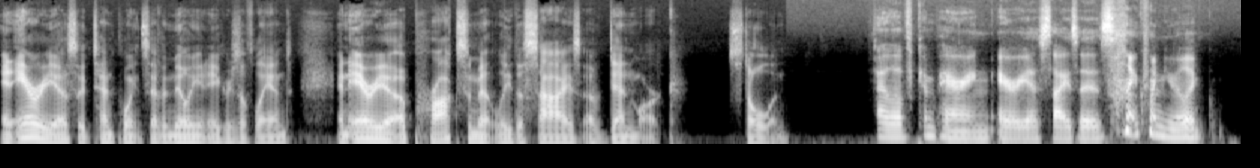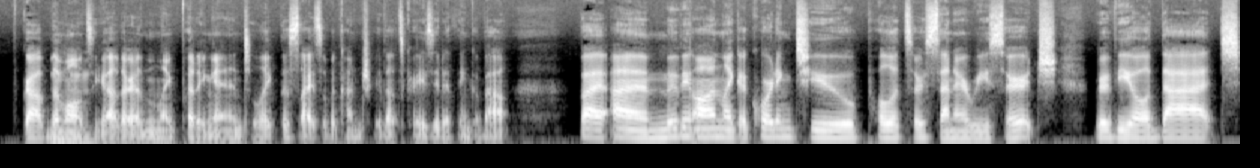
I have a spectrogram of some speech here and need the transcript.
An area, so 10.7 million acres of land, an area approximately the size of Denmark, stolen. I love comparing area sizes, like when you like grab them mm-hmm. all together and like putting it into like the size of a country. That's crazy to think about. But um, moving on, like according to Pulitzer Center research, revealed that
